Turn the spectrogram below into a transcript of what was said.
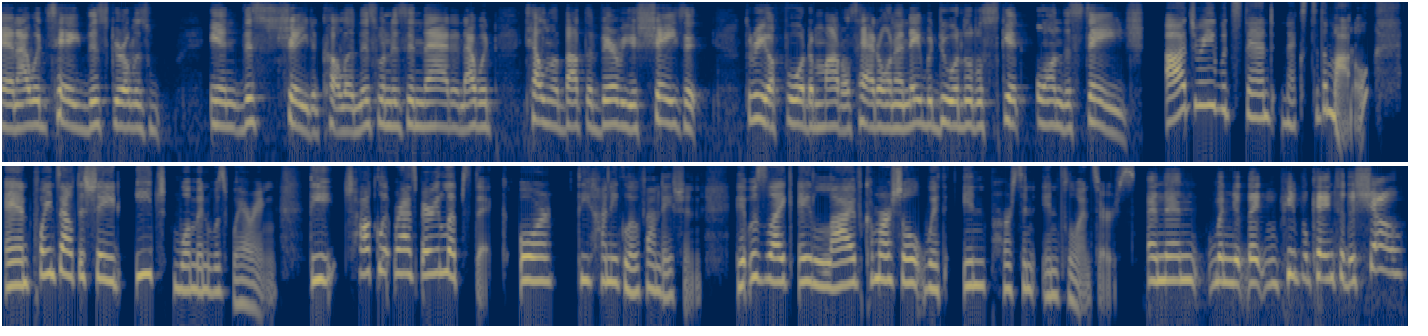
and I would say this girl is in this shade of color and this one is in that and I would tell them about the various shades that three or four of the models had on and they would do a little skit on the stage. Audrey would stand next to the model and point out the shade each woman was wearing the chocolate raspberry lipstick or the Honey Glow foundation. It was like a live commercial with in person influencers. And then when, they, when people came to the show,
